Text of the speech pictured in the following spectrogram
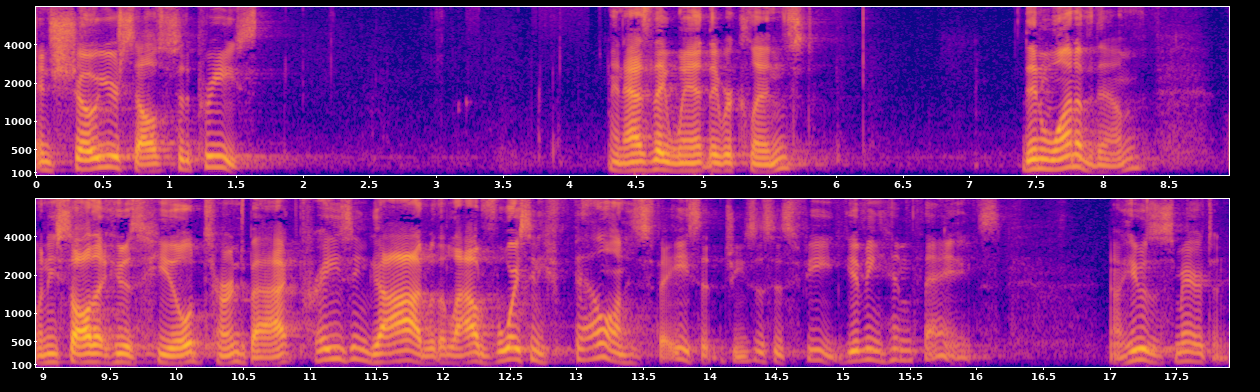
and show yourselves to the priest. And as they went, they were cleansed. Then one of them, when he saw that he was healed, turned back, praising God with a loud voice, and he fell on his face at Jesus' feet, giving him thanks. Now, he was a Samaritan.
